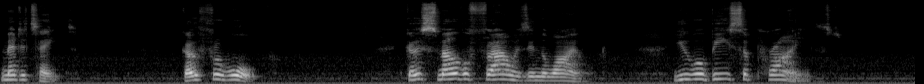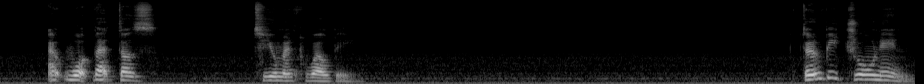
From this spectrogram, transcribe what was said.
Meditate. Go for a walk. Go smell the flowers in the wild. You will be surprised at what that does to your mental well being. Don't be drawn in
